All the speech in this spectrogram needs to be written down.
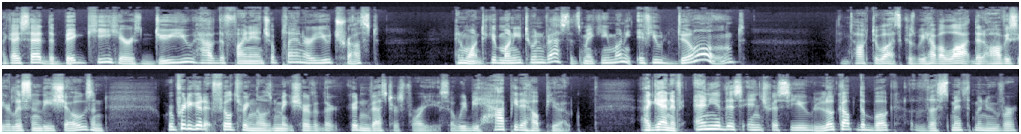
Like I said, the big key here is do you have the financial planner you trust and want to give money to invest. It's making money. If you don't, then talk to us because we have a lot that obviously are listening to these shows and we're pretty good at filtering those and make sure that they're good investors for you. So we'd be happy to help you out. Again, if any of this interests you, look up the book, The Smith Maneuver.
